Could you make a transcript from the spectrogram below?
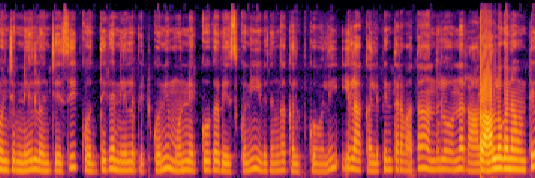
కొంచెం నీళ్ళు ఉంచేసి కొద్దిగా నీళ్ళు పెట్టుకొని మొన్న ఎక్కువగా వేసుకొని ఈ విధంగా కలుపుకోవాలి. ఇలా కలిపిన తర్వాత అందులో ఉన్న రాళ్ళు గన ఉంటే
